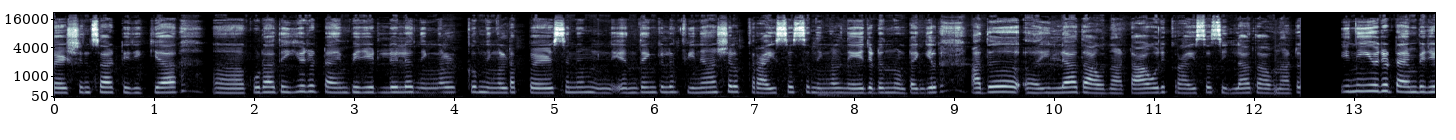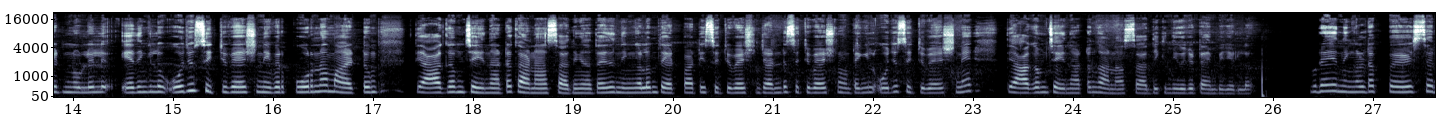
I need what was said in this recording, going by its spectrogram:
പേഷ്യൻസ് ആയിട്ടിരിക്കുക. കൂടാതെ ഈ ഒരു ടൈം പീരീഡിൽ നിങ്ങൾക്കും നിങ്ങളുടെ പേഴ്സണും എന്തെങ്കിലും ഫിനാൻഷ്യൽ ക്രൈസിസ് നിങ്ങൾ നേരിടുന്നുണ്ടെങ്കിൽ അത് ഇല്ലാതാവുന്നതായിട്ട് ആ ഒരു ക്രൈസിസ് ഇല്ലാതാവുന്നതായിട്ട് ഇനി ഈ ഒരു ടൈം പീരീഡിനുള്ളിൽ ഏതെങ്കിലും ഒരു സിറ്റുവേഷൻ ഇവർ പൂർണമായിട്ടും ത്യാഗം ചെയ്യുന്നതായിട്ട് കാണാൻ സാധിക്കുന്നത് അതായത് നിങ്ങളും തേർഡ് പാർട്ടി സിറ്റുവേഷൻ രണ്ട് സിറ്റുവേഷൻ ഉണ്ടെങ്കിൽ ഒരു സിറ്റുവേഷനെ ത്യാഗം ചെയ്യുന്നതായിട്ടും കാണാൻ സാധിക്കും ഈ ഒരു ടൈം പീരീഡിൽ ഇവിടെ നിങ്ങളുടെ പേഴ്സൺ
